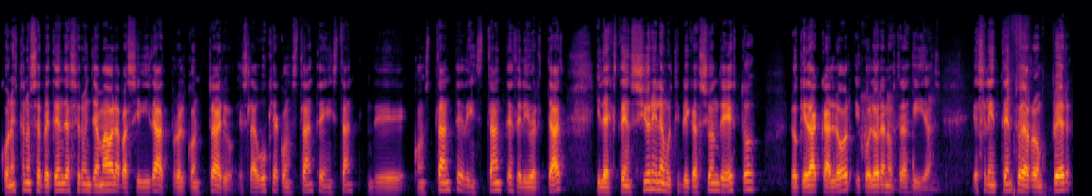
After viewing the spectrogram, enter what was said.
Con esto no se pretende hacer un llamado a la pasividad, por el contrario, es la búsqueda constante de, instantes de libertad y la extensión y la multiplicación de estos lo que da calor y color a nuestras vidas. Es el intento de romper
